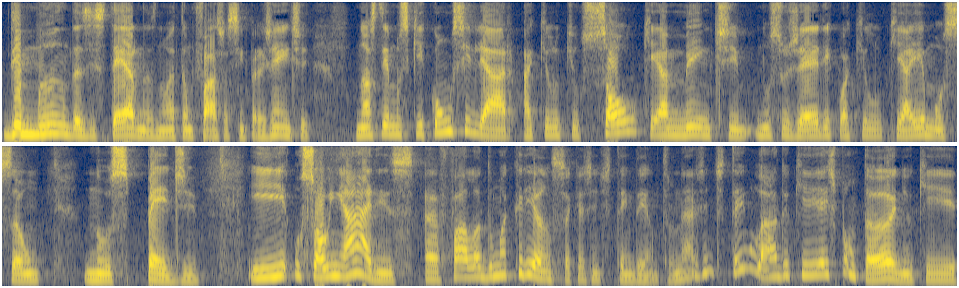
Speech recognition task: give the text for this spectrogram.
demandas externas, não é tão fácil assim para a gente nós temos que conciliar aquilo que o sol, que é a mente, nos sugere com aquilo que a emoção nos pede. E o sol em Ares uh, fala de uma criança que a gente tem dentro. Né? A gente tem um lado que é espontâneo, que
